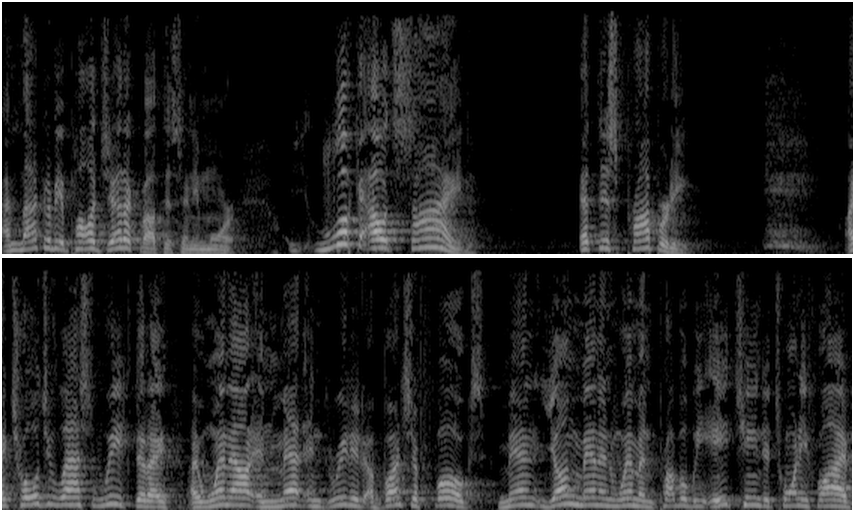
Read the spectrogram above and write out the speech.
i'm not going to be apologetic about this anymore. Look outside at this property. I told you last week that I, I went out and met and greeted a bunch of folks, men, young men and women, probably 18 to 25,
